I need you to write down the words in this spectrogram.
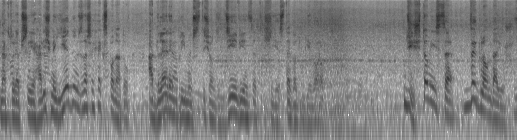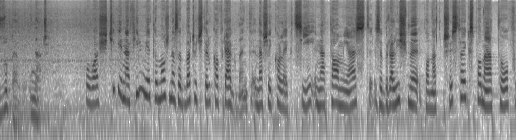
na które przyjechaliśmy jednym z naszych eksponatów, Adlerem Primus z 1932 roku. Dziś to miejsce wygląda już zupełnie inaczej. Właściwie na filmie to można zobaczyć tylko fragment naszej kolekcji, natomiast zebraliśmy ponad 300 eksponatów,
